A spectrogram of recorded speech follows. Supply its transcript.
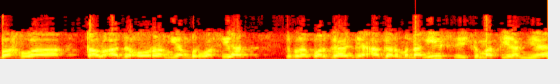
bahwa kalau ada orang yang berwasiat kepada keluarganya agar menangisi kematiannya,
